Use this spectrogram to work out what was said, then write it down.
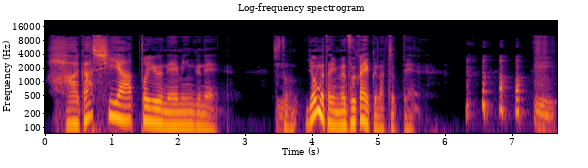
はがし屋というネーミングね、ちょっとうん読むたび難しくなっちゃって。うん。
